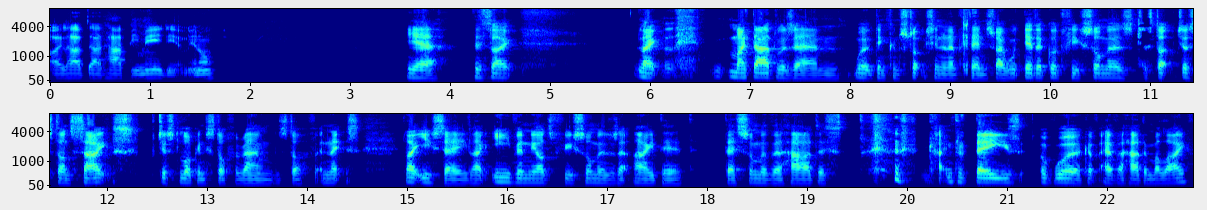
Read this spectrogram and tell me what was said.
I'll have that happy medium, you know? Yeah. There's like like my dad was um worked in construction and everything, so I did a good few summers just just on sites, just looking stuff around and stuff. And it's like you say, like even the odd few summers that I did, they're some of the hardest kind of days of work I've ever had in my life.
